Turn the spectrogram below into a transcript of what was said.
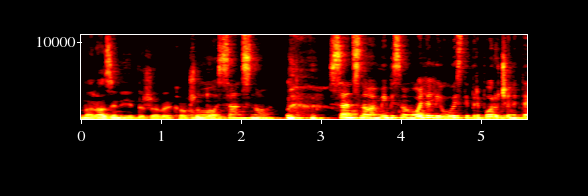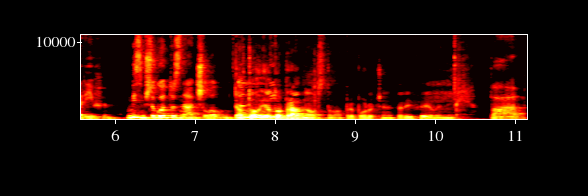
na razini države kao što to? O, san snova. San snova, mi bismo voljeli uvesti preporučene tarife. Mislim, što god to značilo. Jel to, nije- je to pravna osnova preporučene tarife ili nije? Pa,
